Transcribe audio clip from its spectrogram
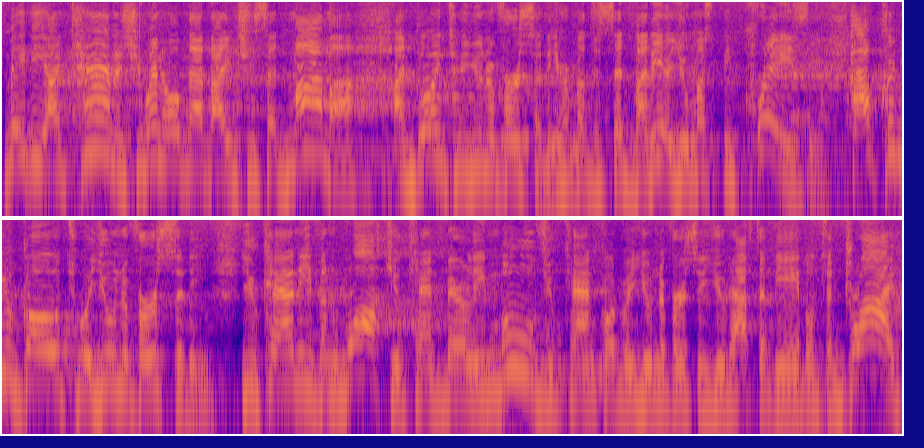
maybe I can. And she went home that night and she said, Mama, I'm going to university. Her mother said, Maria, you must be crazy. How can you go to a university? You can't even walk. You can't barely move. You can't go to a university. You'd have to be able to drive.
